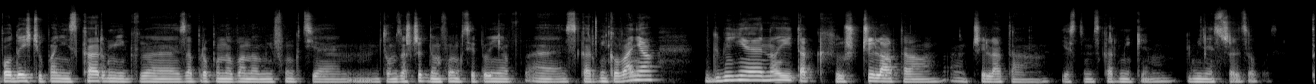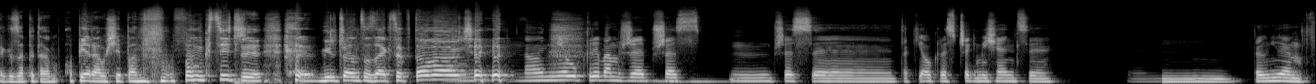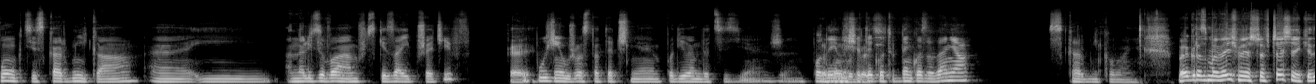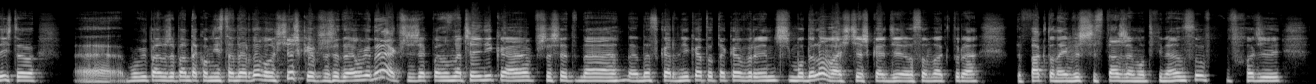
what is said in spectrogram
po odejściu pani skarbnik e, zaproponowano mi funkcję, tą zaszczytną funkcję pełnienia e, skarbnikowania w gminie. No i tak już 3 lata, 3 lata jestem skarbnikiem gminy Strzelce Opolskie. Tak zapytam, opierał się pan w funkcji, czy milcząco zaakceptował? Czy... No nie ukrywam, że przez, przez e, taki okres trzech miesięcy pełniłem funkcję skarbnika e, i analizowałem wszystkie za i przeciw. Okej. Później już ostatecznie podjąłem decyzję, że podejmę się być. tego trudnego zadania skarbnikowania. Bo jak rozmawialiśmy jeszcze wcześniej kiedyś, to e, mówi pan, że pan taką niestandardową ścieżkę przeszedł. Ja mówię, no jak, przecież jak pan z naczelnika przeszedł na, na, na skarbnika, to taka wręcz modelowa ścieżka, gdzie osoba, która de facto najwyższy stażem od finansów wchodzi.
